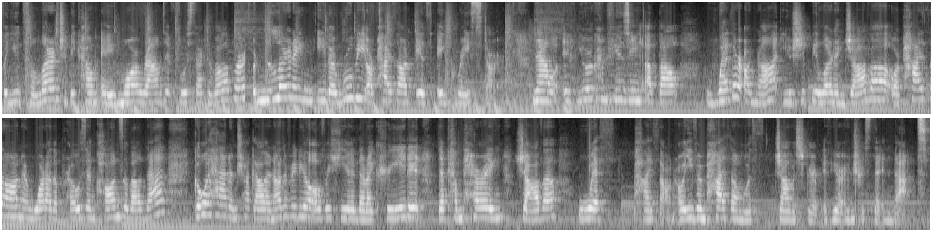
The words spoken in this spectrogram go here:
for you to learn to become a more rounded full stack developer, learning either Ruby or Python is a great start. Now, if you're confusing about whether or not you should be learning Java or Python and what are the pros and cons about that, go ahead and check out another video over here that I created that comparing Java with Python or even Python with JavaScript if you're interested in that.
